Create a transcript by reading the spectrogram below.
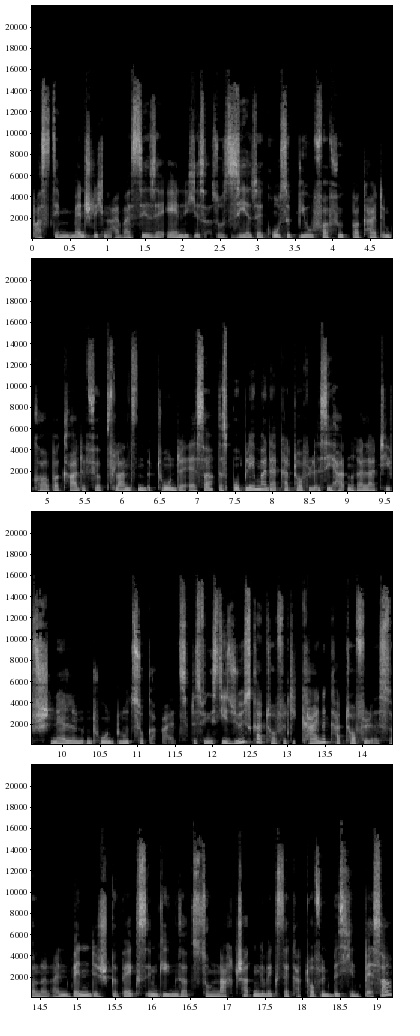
was dem menschlichen Eiweiß sehr, sehr ähnlich ist, also sehr, sehr große Bioverfügbarkeit im Körper, gerade für pflanzenbetonte Esser. Das Problem bei der Kartoffel ist, sie hat einen relativ schnellen und hohen Blutzuckerreiz. Deswegen ist die Süßkartoffel, die keine Kartoffel ist, sondern ein Wendischgewächs im Gegensatz zum Nachtschattengewächs der Kartoffel ein bisschen besser.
